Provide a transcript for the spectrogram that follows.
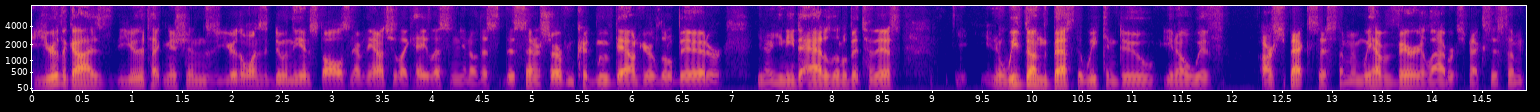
you're the guys, you're the technicians, you're the ones doing the installs and everything else. You're like, hey, listen, you know, this this center serving could move down here a little bit, or you know, you need to add a little bit to this. You know, we've done the best that we can do, you know, with our spec system, and we have a very elaborate spec system.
